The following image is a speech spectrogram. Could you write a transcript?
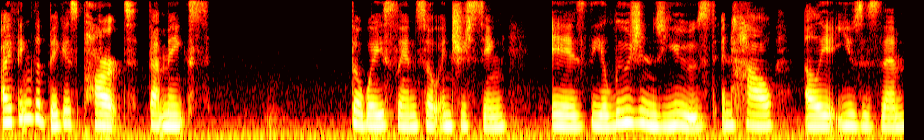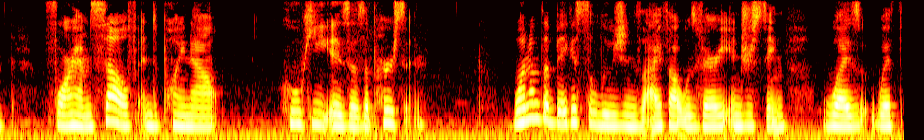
I think the biggest part that makes the wasteland so interesting is the illusions used and how Eliot uses them for himself and to point out who he is as a person. One of the biggest illusions that I thought was very interesting was with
